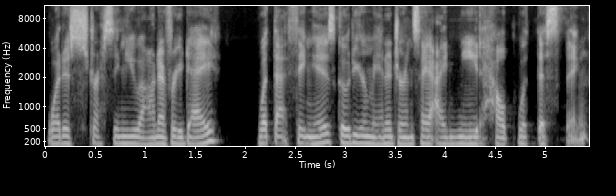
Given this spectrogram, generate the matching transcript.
What is stressing you out every day? What that thing is, go to your manager and say, I need help with this thing.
